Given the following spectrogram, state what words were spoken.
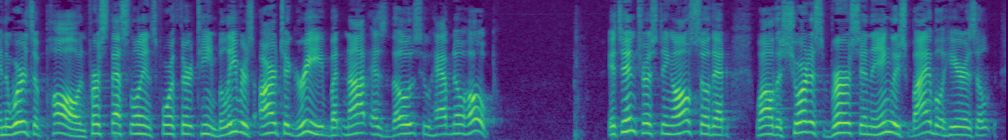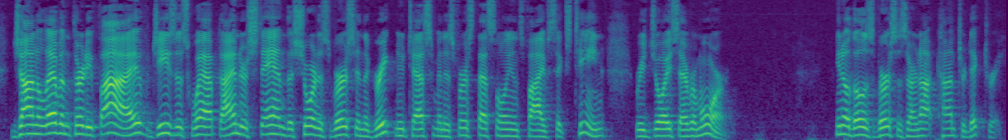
In the words of Paul in 1 Thessalonians 4:13, believers are to grieve but not as those who have no hope. It's interesting also that while the shortest verse in the English Bible here is uh, John 11:35, Jesus wept, I understand the shortest verse in the Greek New Testament is 1 Thessalonians 5:16, rejoice evermore. You know those verses are not contradictory.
